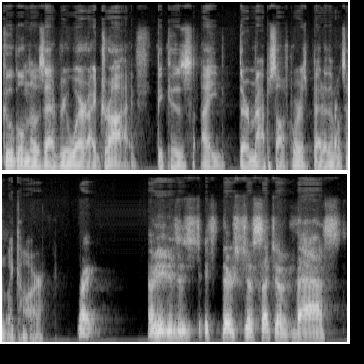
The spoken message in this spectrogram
Google knows everywhere I drive because I their map software is better than what's in my car. Right. I mean, it's, it's, it's there's just such a vast,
